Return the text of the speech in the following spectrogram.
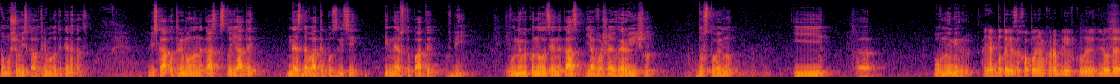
Тому що війська отримали такий наказ. Війська отримали наказ стояти, не здавати позиції і не вступати в бій. І вони виконали цей наказ, я вважаю, героїчно, достойно і е, повною мірою. А як бути із захопленням кораблів, коли люди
